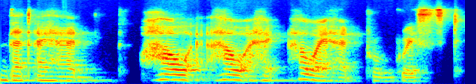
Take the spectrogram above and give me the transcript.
that I had how how I, how I had progressed.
